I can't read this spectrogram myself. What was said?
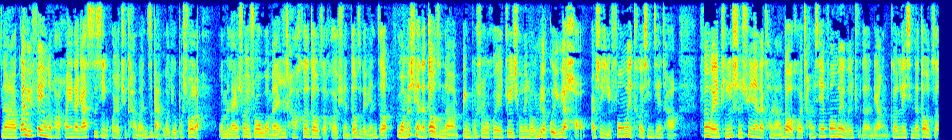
那关于费用的话，欢迎大家私信或者去看文字版，我就不说了。我们来说一说我们日常喝的豆子和选豆子的原则。我们选的豆子呢，并不是会追求那种越贵越好，而是以风味特性见长，分为平时训练的口粮豆和尝鲜风味为主的两个类型的豆子。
